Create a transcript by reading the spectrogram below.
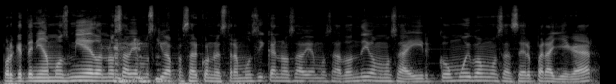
Porque teníamos miedo, no sabíamos qué iba a pasar con nuestra música, no sabíamos a dónde íbamos a ir, cómo íbamos a hacer para llegar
